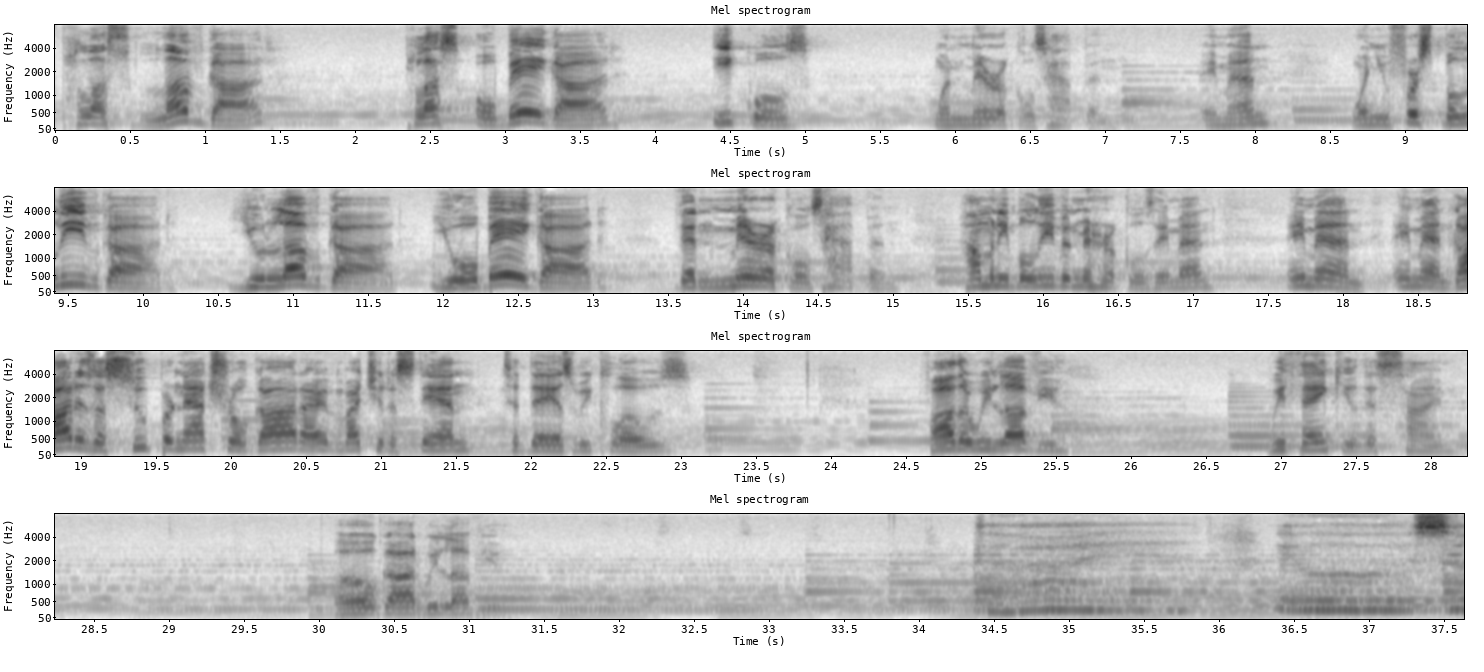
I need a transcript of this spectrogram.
plus love God plus obey God equals when miracles happen. Amen? When you first believe God, you love God, you obey God, then miracles happen. How many believe in miracles? Amen. Amen. Amen. God is a supernatural God. I invite you to stand today as we close. Father, we love you. We thank you this time. Oh God, we love you. God, you're so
